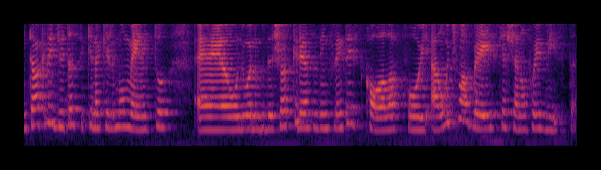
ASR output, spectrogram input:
Então acredita-se que naquele momento, é, onde o ônibus deixou as crianças em frente à escola, foi a última vez que a Shannon foi vista.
